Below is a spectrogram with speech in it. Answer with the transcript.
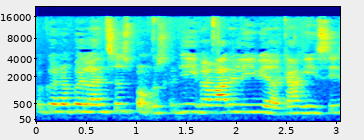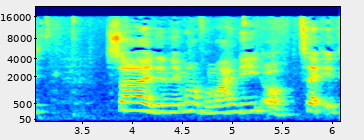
begynder på et eller andet tidspunkt, og skal lige, hvad var det lige, vi havde gang i sidst, så er det nemmere for mig lige at tage et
